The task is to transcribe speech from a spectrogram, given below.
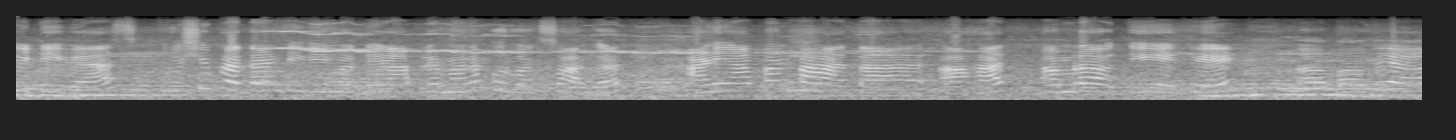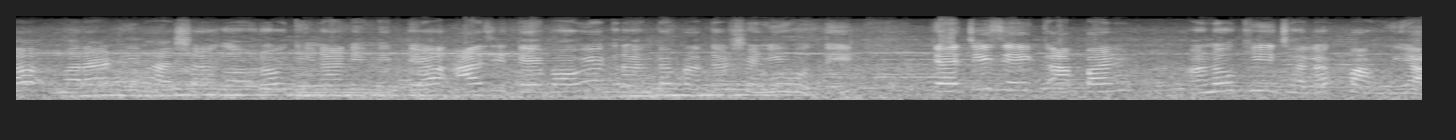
श्री टी व्यास कृषी प्रधान टी व्हीमध्ये आपले मनपूर्वक स्वागत. आणि आपण पाहत आहात अमरावती येथे भव्य मराठी भाषा गौरव दिनानिमित्त आज इथे भव्य ग्रंथ प्रदर्शनी होती. त्याचीच एक आपण अनोखी झलक पाहूया.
